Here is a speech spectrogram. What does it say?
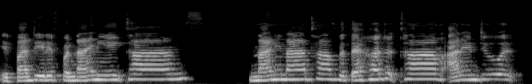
If I did it for 98 times, 99 times, but that 100 time I didn't do it,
